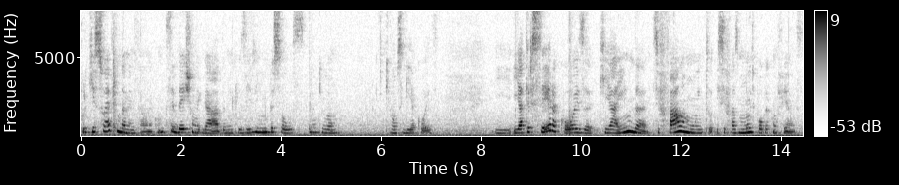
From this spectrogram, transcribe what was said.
Porque isso é fundamental, né? Como que você deixa um legado, inclusive em pessoas né, que, vão, que vão seguir a coisa. E, e, a terceira coisa que ainda se fala muito e se faz muito pouco é confiança.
